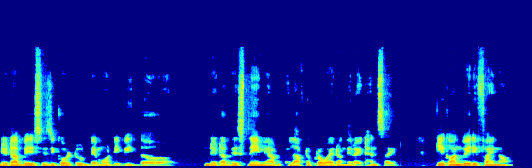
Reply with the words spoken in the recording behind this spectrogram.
database is equal to demo db the database name you have, you'll have to provide on the right hand side. Click on verify now.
